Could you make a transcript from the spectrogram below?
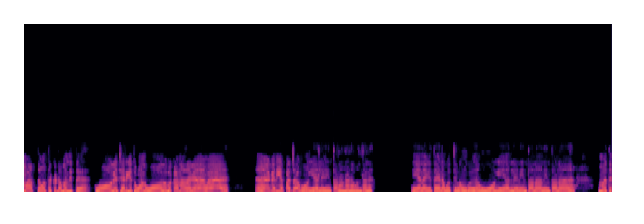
ಮತ್ತೆ ಹತ್ರ ಕಟ್ಟ ಬಂದಿತ್ತೆ. ಹೋಗಿ ಚರ್ಗಿ ತಗೊಂಡು ಹೋಗ್ಬೇಕು ಅನ್ನೋದ್ರಾಗ ಗದಿಯಪ್ಪ ಜಾ, ಹೋಗಿ ಅಲ್ಲೇ ನಿಂತಾನ ನಾಣ ಹೊಲ್ದಾಗ. ಏನಾಗಿತ್ತ ಏನೋ ಗೊತ್ತಿಲ್ಲ ಅವಂಗು ಹೋಗಿ ಅಲ್ಲೇ ನಿಂತಾನ ನಿಂತಾನ. ಮತ್ತೆ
